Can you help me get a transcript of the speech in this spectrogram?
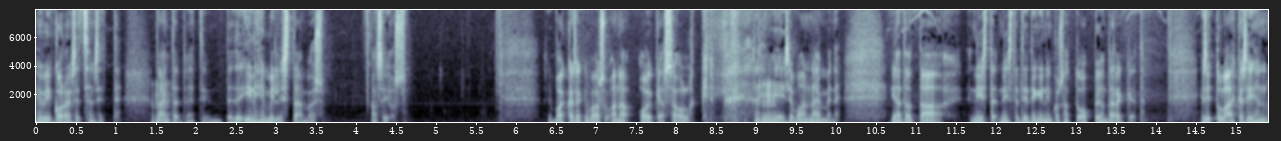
hyvin korjasit sen sitten. Mm. Tai että, että, että inhimillistää myös asioissa. Vaikka sekin voisi aina oikeassa ollakin. Mm. Ei se vaan näin mene. Ja tota, niistä, niistä tietenkin niin kuin sanottu oppi on tärkeää. Ja sitten tullaan ehkä siihen,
